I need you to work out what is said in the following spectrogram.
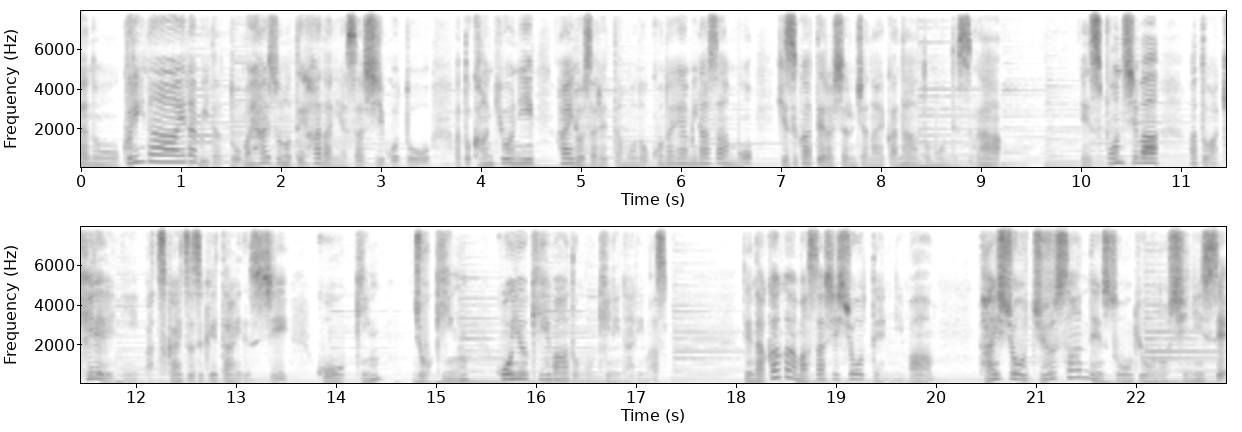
あのクリーナー選びだと、まあ、やはりその手肌に優しいことあと環境に配慮されたものこの部屋皆さんも気遣ってらっしゃるんじゃないかなと思うんですがスポンジはあとはきれいに使い続けたいですし抗菌除菌こういうキーワードも気になります。で中川正史商店には大正13年創業の老舗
